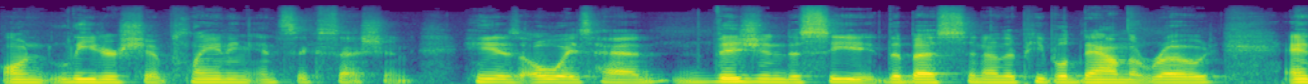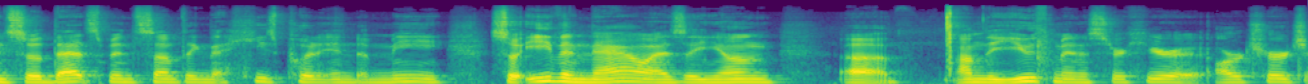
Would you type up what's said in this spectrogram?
on leadership planning and succession. He has always had vision to see the best in other people down the road, and so that's been something that he's put into me. So even now, as a young uh, I'm the youth minister here at our church.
